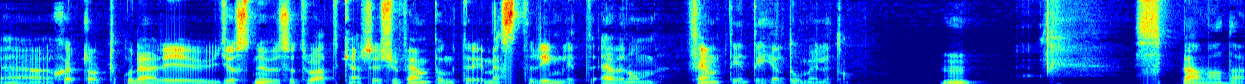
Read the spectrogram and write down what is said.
eh, självklart. Och där är ju just nu så tror jag att kanske 25 punkter är mest rimligt, även om 50 inte är helt omöjligt. Mm. Spännande.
